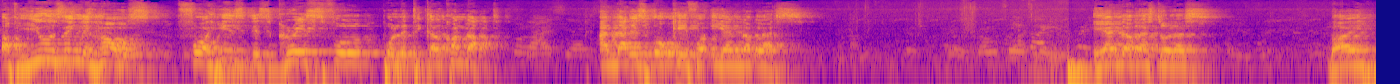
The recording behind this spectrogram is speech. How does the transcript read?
of using the house for his disgraceful political conduct. And that is okay for Ian Douglas. Ian Douglas told us, boy,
